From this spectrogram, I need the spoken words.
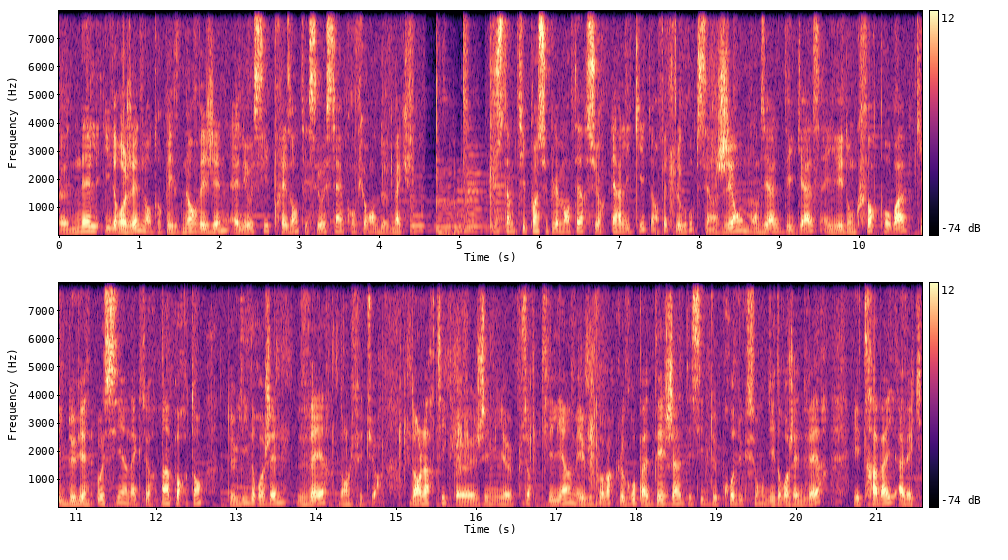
Nel Hydrogen, l'entreprise norvégienne, elle est aussi présente et c'est aussi un concurrent de McPhee. Juste un petit point supplémentaire sur Air Liquide. En fait, le groupe, c'est un géant mondial des gaz et il est donc fort probable qu'il devienne aussi un acteur important de l'hydrogène vert dans le futur. Dans l'article, euh, j'ai mis euh, plusieurs petits liens, mais vous pouvez voir que le groupe a déjà des sites de production d'hydrogène vert et travaille avec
